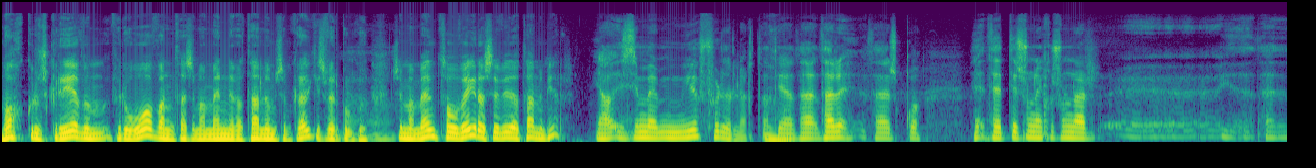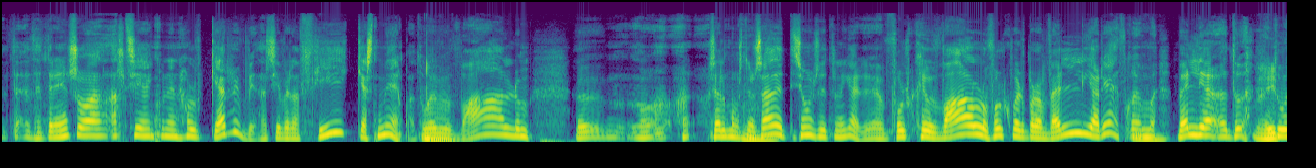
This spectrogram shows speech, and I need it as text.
nokkru skrefum fyrir ofan það sem að menn er að tala um sem græðkisverðbólgu sem að menn þó veira sig við að tala um hér. Já, sem er mjög fyrðurlegt að því að það, það, er, það er sko, þetta er svona einhver svona þetta er eins og að allt sé einhvern veginn hálf gerfi, það sé verið að þykjast með eitthvað, þú hefur valum uh, Selmangstjórn mm. sagði þetta í sjónsveitunum fólk hefur val og fólk verður bara að velja rétt mm. velja, þú, þú,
